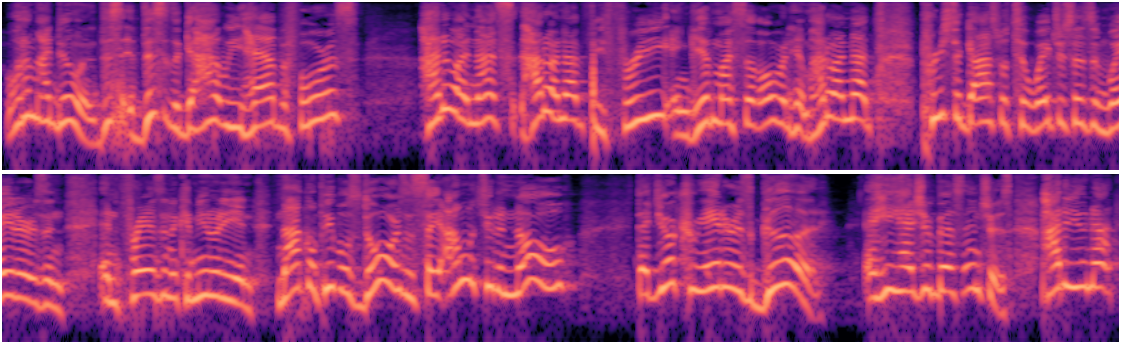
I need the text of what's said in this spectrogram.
what am I doing? This, if this is the God we have before us, how do I not how do I not be free and give myself over to him? How do I not preach the gospel to waitresses and waiters and, and friends in the community and knock on people's doors and say, I want you to know that your creator is good and he has your best interest. How do you not?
